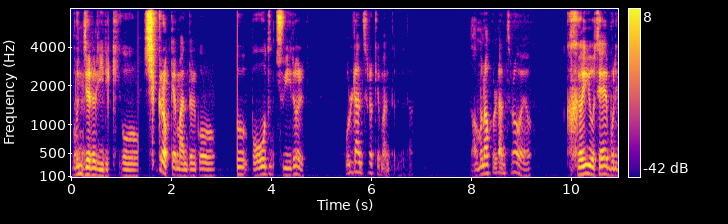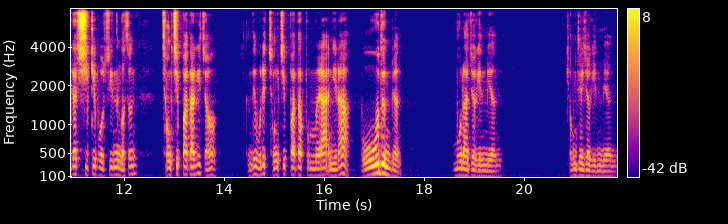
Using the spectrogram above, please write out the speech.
문제를 일으키고 시끄럽게 만들고 그 모든 주의를 혼란스럽게 만듭니다. 너무나 혼란스러워요. 그 요새 우리가 쉽게 볼 수 있는 것은 정치 바닥이죠. 근데 우리 정치 바닥뿐만 아니라 모든 면, 문화적인 면, 경제적인 면,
